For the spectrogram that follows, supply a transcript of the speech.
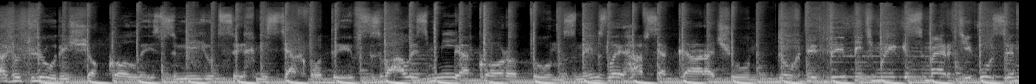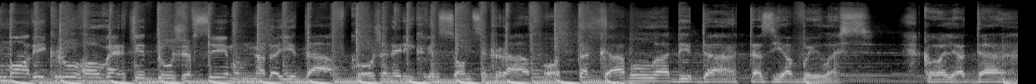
Кажуть люди, що колись змій у цих місцях водив Звали змія коротун, з ним злигався карачун. Дух біди, пітьми і смерті у зимовій круговерті. Дуже всім надоїдав, кожен рік він сонце крав. От така була біда, та з'явилась коляда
